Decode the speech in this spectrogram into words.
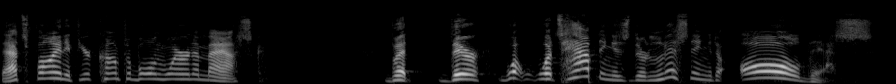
That's fine if you're comfortable in wearing a mask. But they're what what's happening is they're listening to all this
